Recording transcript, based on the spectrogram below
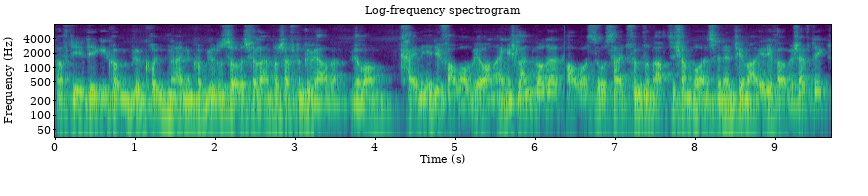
auf die Idee gekommen, wir gründen einen Computerservice für Landwirtschaft und Gewerbe. Wir waren keine EDVer, wir waren eigentlich Landwirte, aber so seit 85 haben wir uns mit dem Thema EDV beschäftigt.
